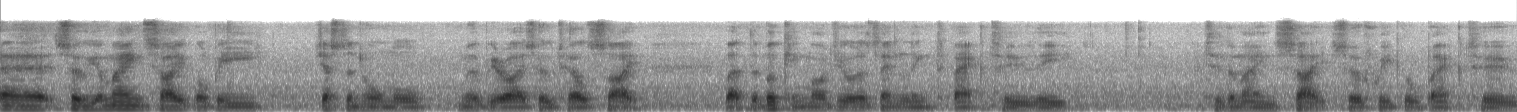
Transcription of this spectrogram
uh, so your main site will be just a normal Mobirise hotel site. But the booking module is then linked back to the to the main site. So if we go back to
